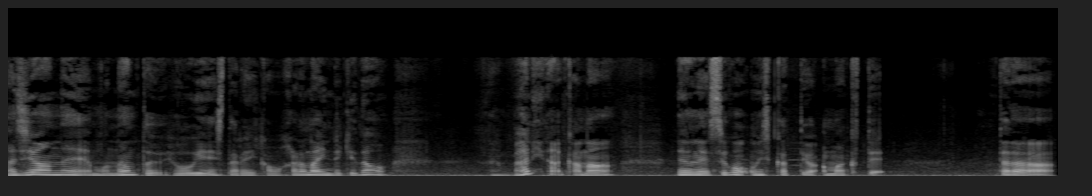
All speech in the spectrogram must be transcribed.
味はねもう何と表現したらいいかわからないんだけどバニラかな？でもねすごい美味しかったよ甘くて。ただ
